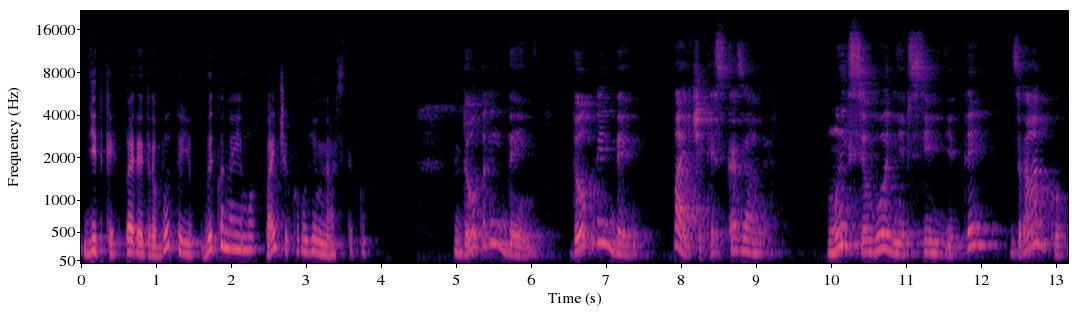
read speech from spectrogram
Дітки, перед роботою виконаємо пальчикову гімнастику. Добрий день, добрий день, пальчики сказали. Ми сьогодні всіх дітей зранку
